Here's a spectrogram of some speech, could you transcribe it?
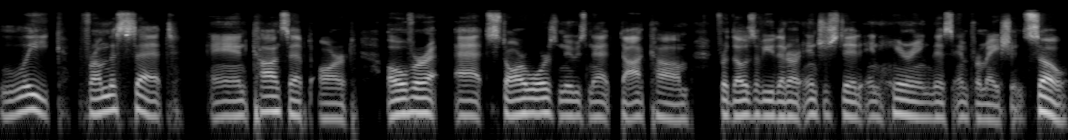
leak from the set and concept art over at starwarsnewsnet.com for those of you that are interested in hearing this information. So,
